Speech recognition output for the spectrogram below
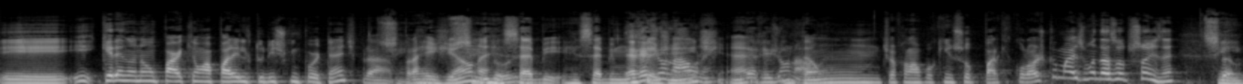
E, e, querendo ou não, o parque é um aparelho turístico importante para a região, né? dúvida. Recebe, recebe muita regional, gente. né? Ele é regional, Então, a gente vai falar um pouquinho sobre o Parque Ecológico, é mais uma das opções, né? Sim.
